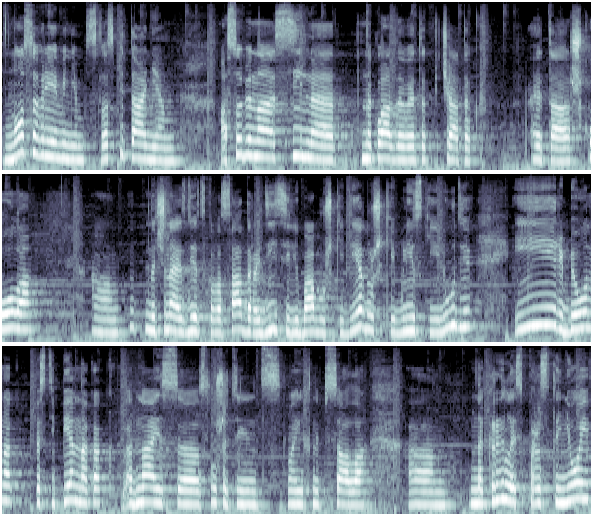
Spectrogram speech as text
Но со временем, с воспитанием, особенно сильно накладывает отпечаток это школа, начиная с детского сада, родители, бабушки, дедушки, близкие люди. И ребенок постепенно, как одна из э, слушательниц моих написала, а, накрылась простыней.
